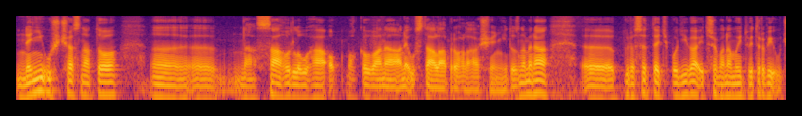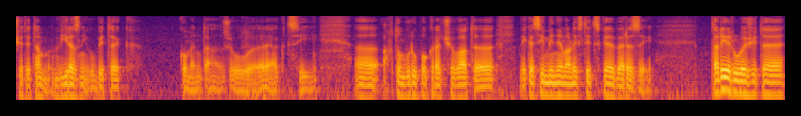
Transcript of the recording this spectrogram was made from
není už čas na to, e, na sáhodlouhá, opakovaná neustálá prohlášení. To znamená, kdo se teď podívá i třeba na můj Twitterový účet, je tam výrazný úbytek komentářů, reakcí a v tom budu pokračovat jakési minimalistické verzi. Tady je důležité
